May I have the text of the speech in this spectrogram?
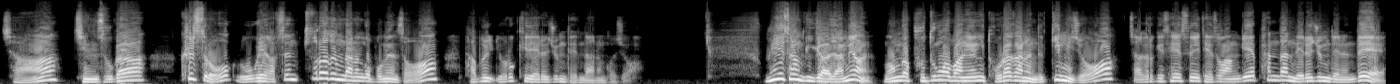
자, 진수가 클수록 로그의 값은 줄어든다는 거 보면서 답을 이렇게 내려주면 된다는 거죠. 위에서랑 비교하자면 뭔가 부등호 방향이 돌아가는 느낌이죠. 자, 그렇게 세수의 대소관계 판단 내려주면 되는데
